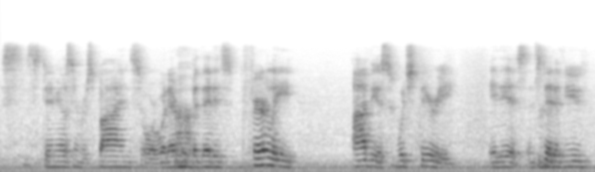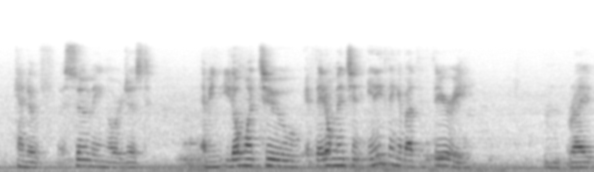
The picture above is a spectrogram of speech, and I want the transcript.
s- stimulus and response or whatever, Uh-huh. but that it's fairly obvious which theory it is instead Mhm. of you kind of assuming or just I mean, you don't want to if they don't mention anything about the theory. Right?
